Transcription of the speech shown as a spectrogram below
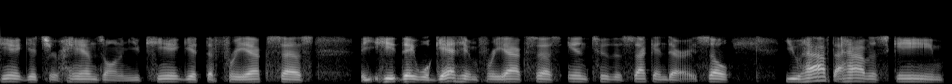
can't get your hands on him. You can't get the free access. He, they will get him free access into the secondary. So you have to have a scheme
